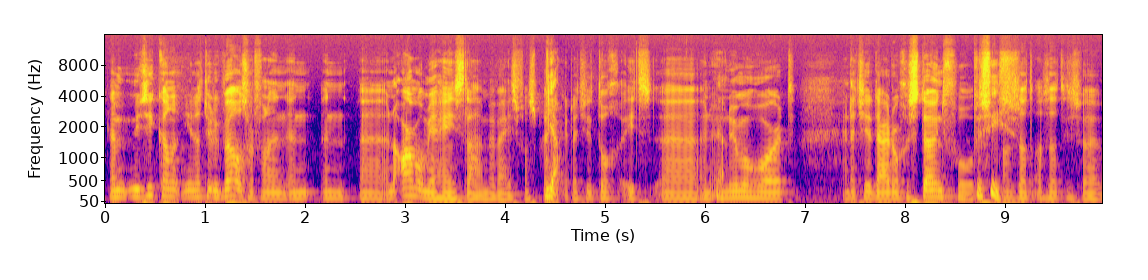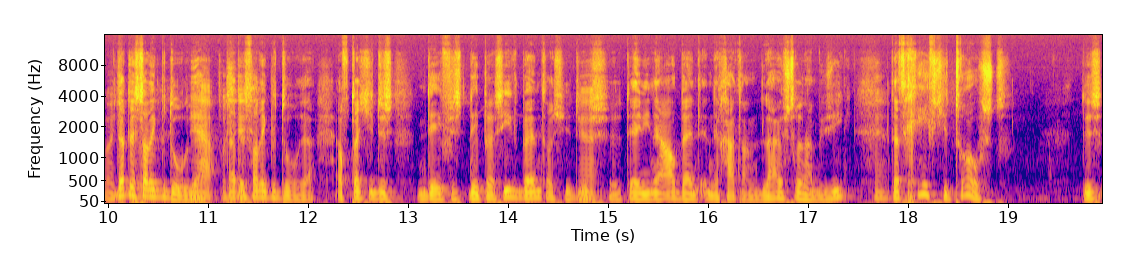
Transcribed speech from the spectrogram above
en muziek kan je natuurlijk wel een soort van een, een, een, uh, een arm om je heen slaan, bij wijze van spreken. Ja. Dat je toch iets, uh, een, ja. nummer hoort en dat je je daardoor gesteund voelt. Precies. Als dat, als dat is uh, wat dat is wat ik bedoel. Ja. ja dat is wat ik bedoel. Ja. Of dat je dus depressief bent, als je dus terminaal bent en je gaat dan luisteren naar muziek. Dat geeft je troost. Dus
